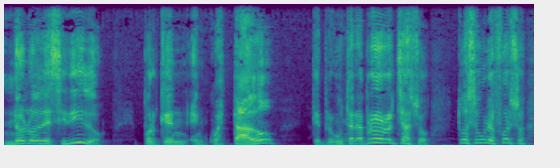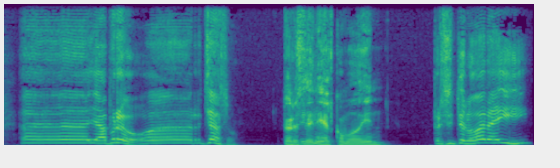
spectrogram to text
no lo he decidido. Porque en encuestado te preguntan, ¿apruebo o rechazo? Tú haces un esfuerzo, ah, ya apruebo, ah, rechazo. Pero si tenía el comodín. Pero si te lo dan ahí,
